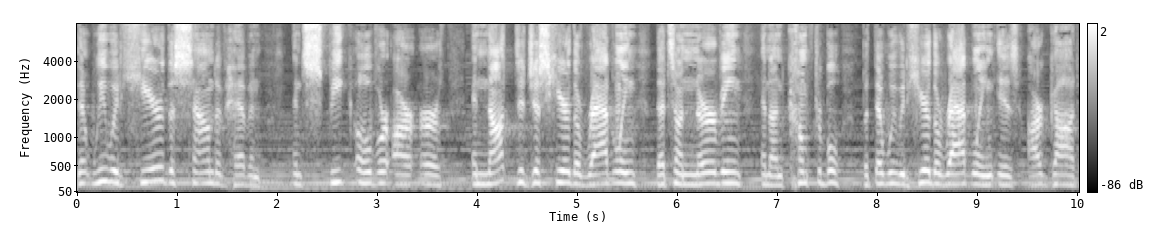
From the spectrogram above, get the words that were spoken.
that we would hear the sound of heaven and speak over our earth, and not to just hear the rattling that's unnerving and uncomfortable, but that we would hear the rattling is our God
